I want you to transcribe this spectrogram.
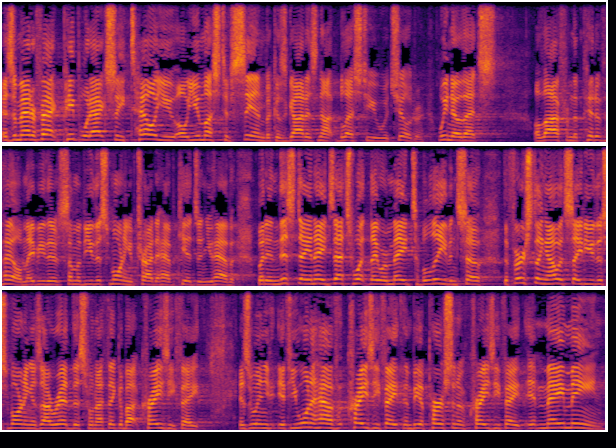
As a matter of fact, people would actually tell you, oh, you must have sinned because God has not blessed you with children. We know that's alive from the pit of hell. Maybe there's some of you this morning have tried to have kids and you haven't. But in this day and age, that's what they were made to believe. And so the first thing I would say to you this morning as I read this when I think about crazy faith is when you, if you want to have crazy faith and be a person of crazy faith, it may mean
